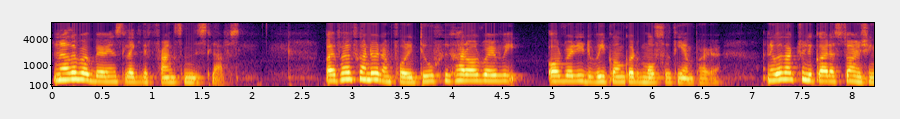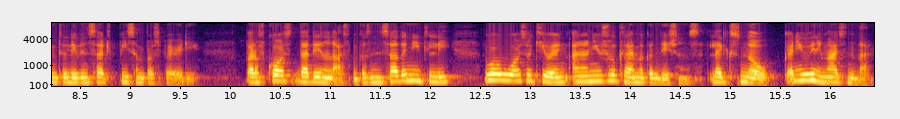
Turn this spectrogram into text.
and other barbarians like the Franks and the Slavs. By 542, he had already, already reconquered most of the empire, and it was actually quite astonishing to live in such peace and prosperity. But of course, that didn't last because in southern Italy there were wars occurring and unusual climate conditions, like snow. Can you even imagine that?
